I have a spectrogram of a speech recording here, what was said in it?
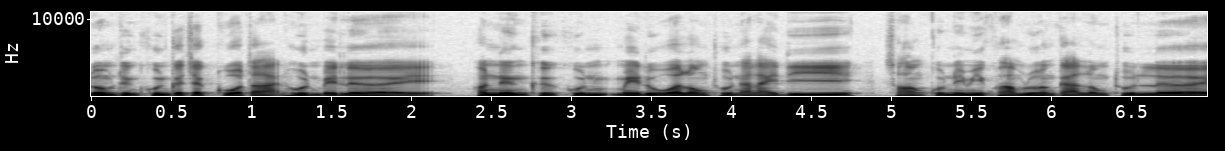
รวมถึงคุณก็จะกลัวตลาดหุ้นไปเลย เพราะหนึ่งคือคุณไม่รู้ว่าลงทุนอะไรดีสองคุณไม่มีความรู้ทางการลงทุนเลย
